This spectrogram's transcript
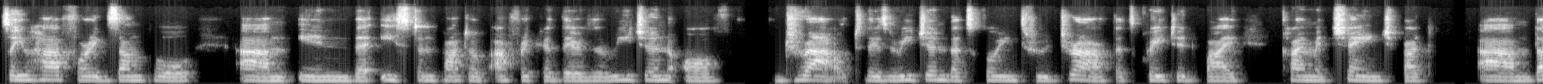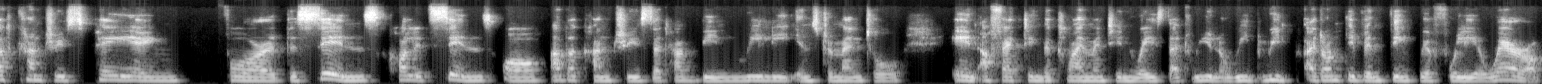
so you have, for example, um, in the eastern part of Africa, there's a region of drought. There's a region that's going through drought that's created by climate change, but um, that country is paying for the sins, call it sins, of other countries that have been really instrumental in affecting the climate in ways that you know we, we I don't even think we're fully aware of.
